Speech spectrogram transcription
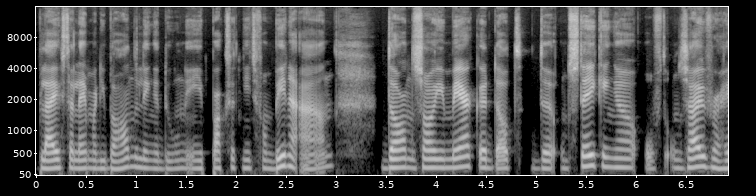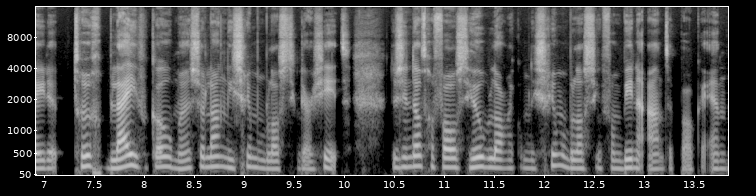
blijft alleen maar die behandelingen doen en je pakt het niet van binnen aan, dan zal je merken dat de ontstekingen of de onzuiverheden terug blijven komen zolang die schimmelbelasting daar zit. Dus in dat geval is het heel belangrijk om die schimmelbelasting van binnen aan te pakken. En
